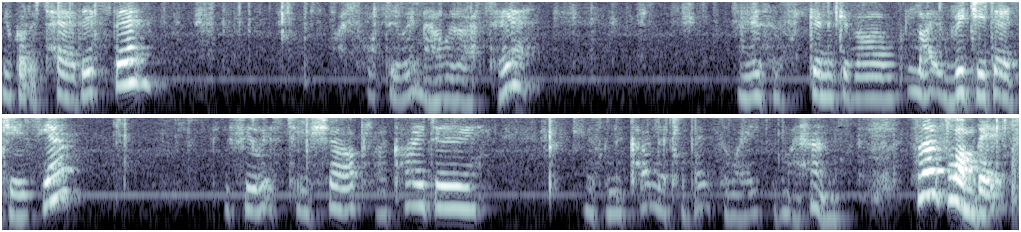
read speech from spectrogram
you've got to tear this bit. We'll do it now we're at it. And this is going to give our like rigid edges, yeah? If you feel it's too sharp like I do, I'm just going to cut little bits away with my hands. So that's one bit.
